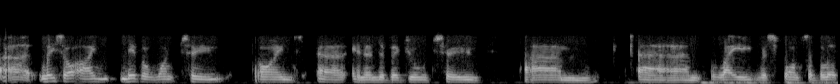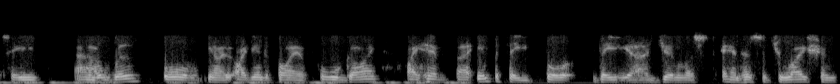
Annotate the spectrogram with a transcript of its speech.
Uh, Lisa, I never want to find uh, an individual to um, um, lay responsibility uh, with or you know identify a fall guy. I have uh, empathy for the uh, journalist and his situation.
